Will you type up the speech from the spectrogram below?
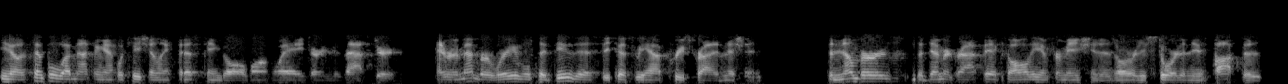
you know, a simple web mapping application like this can go a long way during disaster. And remember, we're able to do this because we have prescribed missions. The numbers, the demographics, all the information is already stored in these boxes.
